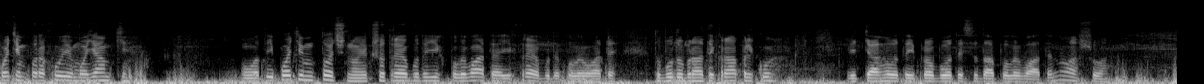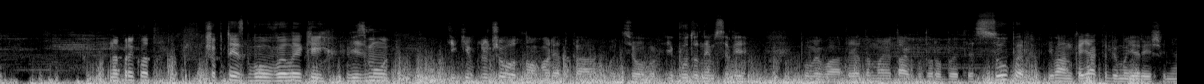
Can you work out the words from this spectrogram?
Потім порахуємо ямки. От, і потім точно, якщо треба буде їх поливати, а їх треба буде поливати, то буду брати крапельку, відтягувати і пробувати сюди поливати. Ну а що? Наприклад, щоб тиск був великий, візьму, тільки включу одного рядка оцього і буду ним собі поливати. Я думаю, так буду робити. Супер! Іванка, як тобі моє рішення?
